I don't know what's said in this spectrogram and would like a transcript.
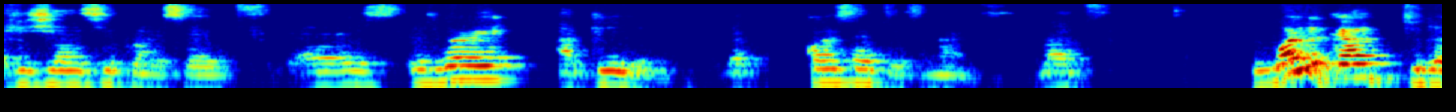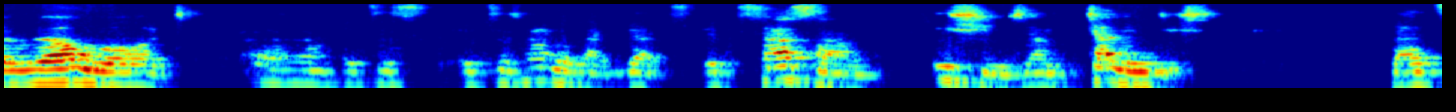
efficiency concept, it's, it's very appealing. The concept is nice, but when you come to the real world, uh, it is it is not like that. It has some issues and challenges that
